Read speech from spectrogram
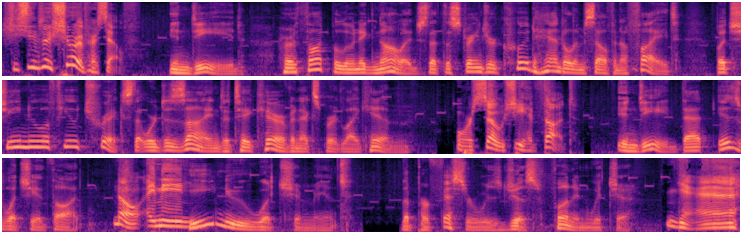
she seems so sure of herself. Indeed, her thought balloon acknowledged that the stranger could handle himself in a fight, but she knew a few tricks that were designed to take care of an expert like him. Or so she had thought. Indeed, that is what she had thought. No, I mean. He knew what you meant. The professor was just funning with you. Yeah.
